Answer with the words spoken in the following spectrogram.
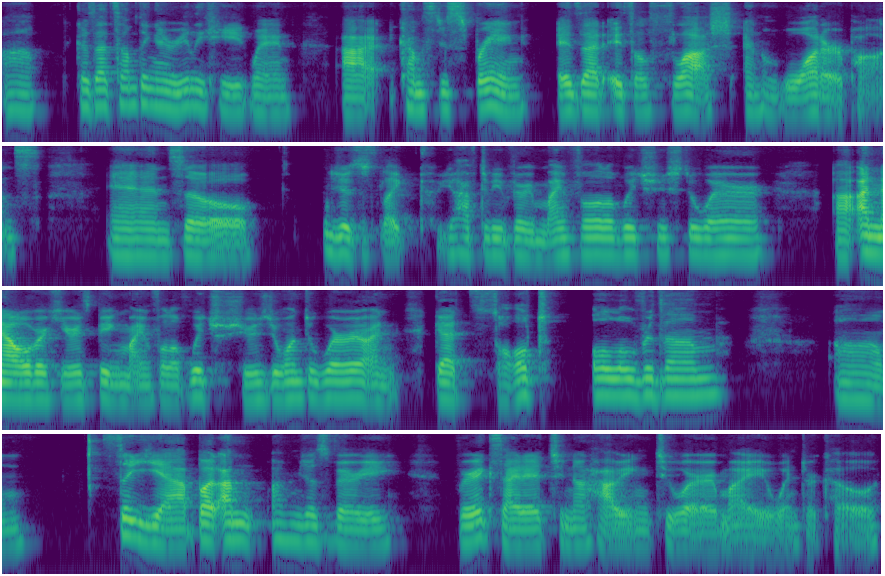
Because uh, that's something I really hate when uh, it comes to spring is that it's a slush and water ponds, and so just like you have to be very mindful of which shoes to wear. Uh, and now over here is being mindful of which shoes you want to wear and get salt all over them. Um, so yeah, but I'm I'm just very very excited to not having to wear my winter coat.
